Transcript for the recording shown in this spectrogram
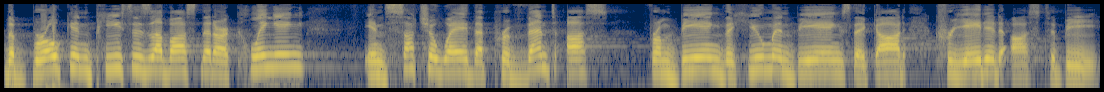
the broken pieces of us that are clinging in such a way that prevent us from being the human beings that God created us to be.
